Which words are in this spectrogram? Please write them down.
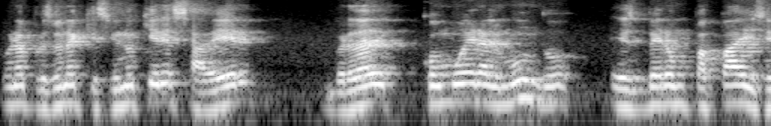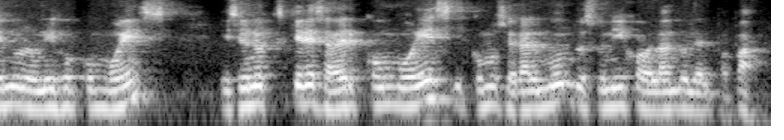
una persona que si uno quiere saber ¿verdad? Cómo era el mundo, es ver a un papá diciéndole a un hijo cómo es, y si uno quiere saber cómo es y cómo será el mundo, es un hijo hablándole al papá.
